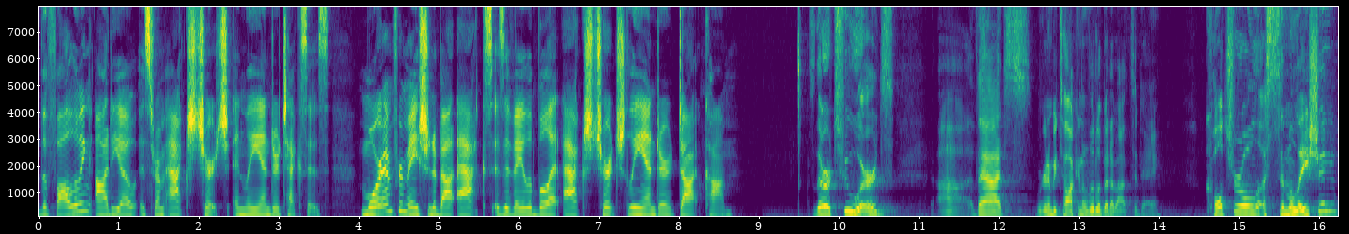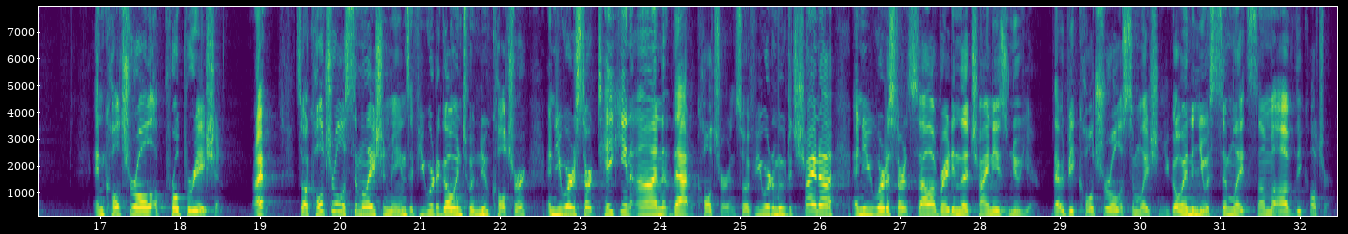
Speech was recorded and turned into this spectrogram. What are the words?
The following audio is from Acts Church in Leander, Texas. More information about Acts is available at actschurchleander.com. So there are two words uh, that we're going to be talking a little bit about today cultural assimilation and cultural appropriation, right? So, a cultural assimilation means if you were to go into a new culture and you were to start taking on that culture. And so, if you were to move to China and you were to start celebrating the Chinese New Year, that would be cultural assimilation. You go in and you assimilate some of the culture.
